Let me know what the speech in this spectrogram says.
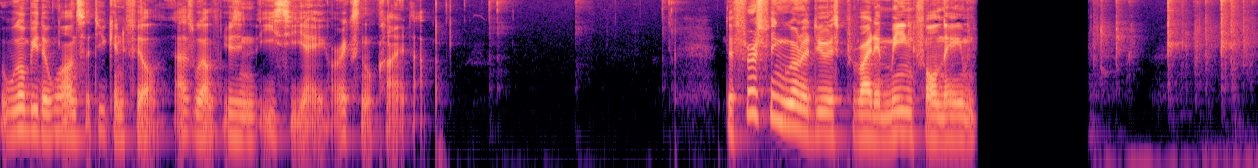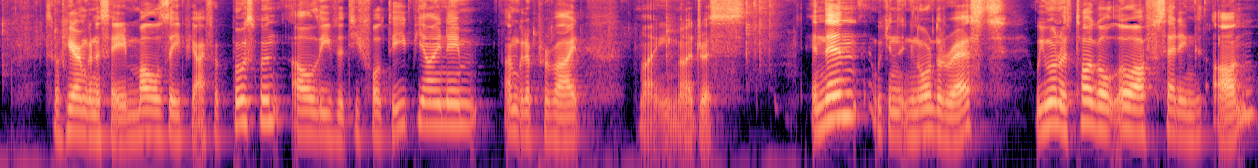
will be the ones that you can fill as well using the ECA or external client app. The first thing we want to do is provide a meaningful name So here I'm going to say models API for Postman. I'll leave the default API name. I'm going to provide my email address. And then we can ignore the rest. We want to toggle OAuth settings on.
